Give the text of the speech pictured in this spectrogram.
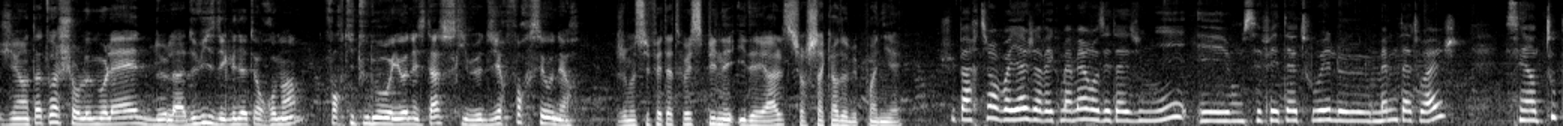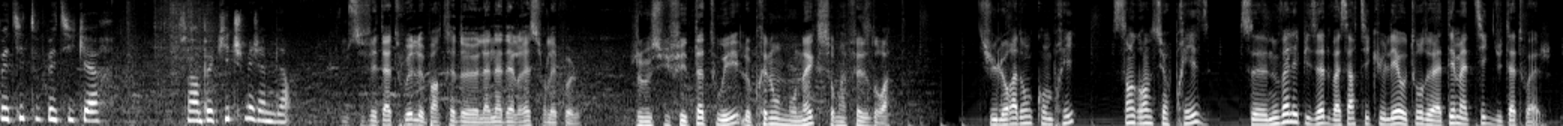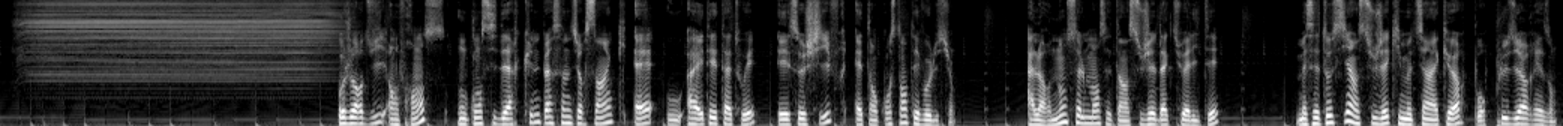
J'ai un tatouage sur le mollet de la devise des gladiateurs romains, Fortitudo et Honestas, ce qui veut dire force et honneur. Je me suis fait tatouer spin et idéal sur chacun de mes poignets. Je suis partie en voyage avec ma mère aux États-Unis et on s'est fait tatouer le même tatouage. C'est un tout petit, tout petit cœur. C'est un peu kitsch, mais j'aime bien. Je me suis fait tatouer le portrait de Lana Del Rey sur l'épaule. Je me suis fait tatouer le prénom de mon ex sur ma fesse droite. Tu l'auras donc compris, sans grande surprise, ce nouvel épisode va s'articuler autour de la thématique du tatouage. Aujourd'hui, en France, on considère qu'une personne sur cinq est ou a été tatouée, et ce chiffre est en constante évolution. Alors non seulement c'est un sujet d'actualité, mais c'est aussi un sujet qui me tient à cœur pour plusieurs raisons.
